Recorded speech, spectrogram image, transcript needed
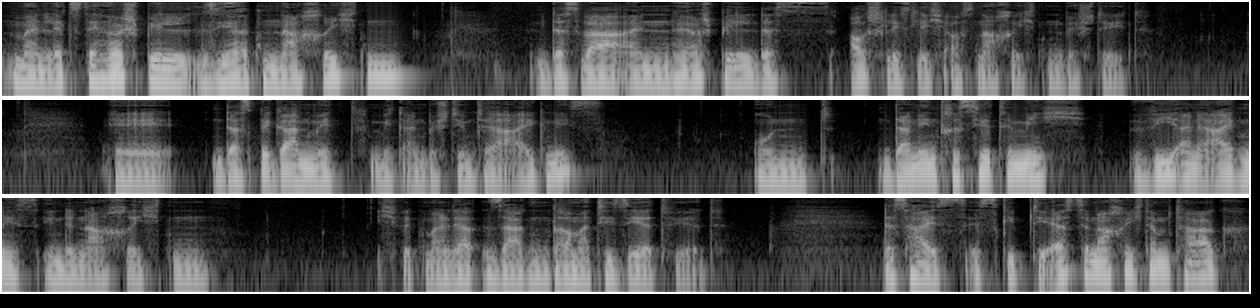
mein letztes Hörspiel, Sie hörten Nachrichten, das war ein Hörspiel, das ausschließlich aus Nachrichten besteht. Äh, das begann mit, mit einem bestimmten Ereignis und dann interessierte mich, wie ein Ereignis in den Nachrichten, ich würde mal sagen, dramatisiert wird. Das heißt, es gibt die erste Nachricht am Tag,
